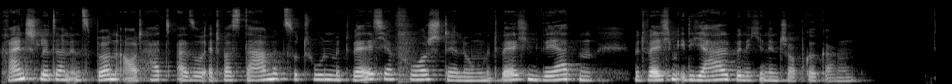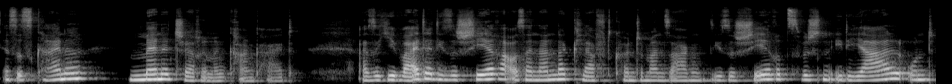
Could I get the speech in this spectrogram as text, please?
Reinschlittern ins Burnout hat also etwas damit zu tun, mit welcher Vorstellung, mit welchen Werten, mit welchem Ideal bin ich in den Job gegangen. Es ist keine Managerinnenkrankheit. Also je weiter diese Schere auseinanderklafft, könnte man sagen, diese Schere zwischen Ideal und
